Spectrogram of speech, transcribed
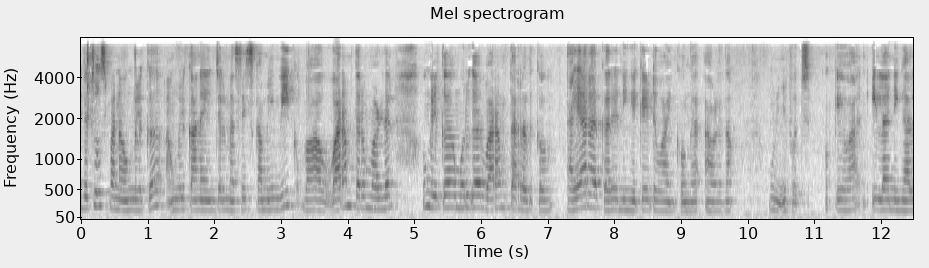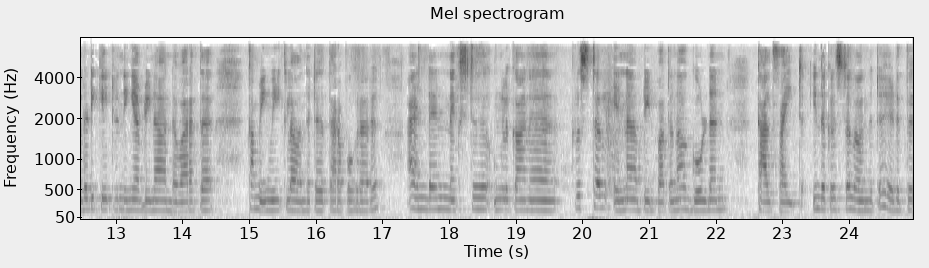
இதை சூஸ் பண்ண உங்களுக்கு உங்களுக்கான ஏஞ்சல் மெசேஜ் கம்மிங் வீக் வா வரம் தரும் வள்ளல். உங்களுக்கு முருகர் வரம் தர்றதுக்கு தயாராக இருக்காரு. நீங்கள் கேட்டு வாங்கிக்கோங்க. அவ்வளோதான் முடிஞ்சு போச்சு. ஓகேவா இல்லை நீங்கள் ஆல்ரெடி கேட்டிருந்தீங்க அப்படின்னா அந்த வரத்தை கம்மிங் வீக்கில் வந்துட்டு தரப்போகிறாரு. அண்ட் தென் நெக்ஸ்ட்டு உங்களுக்கான கிறிஸ்டல் என்ன அப்படின்னு பார்த்தோன்னா கோல்டன் கால்சைட் இந்த கிறிஸ்டலை வந்துட்டு எடுத்து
